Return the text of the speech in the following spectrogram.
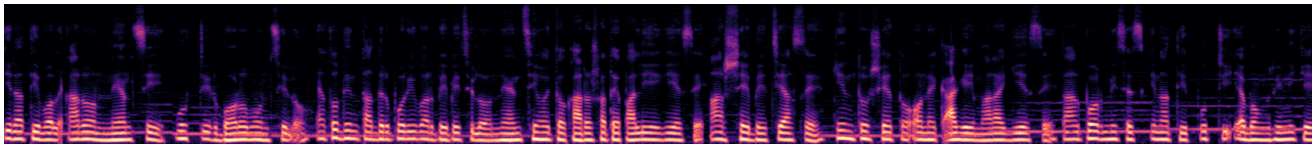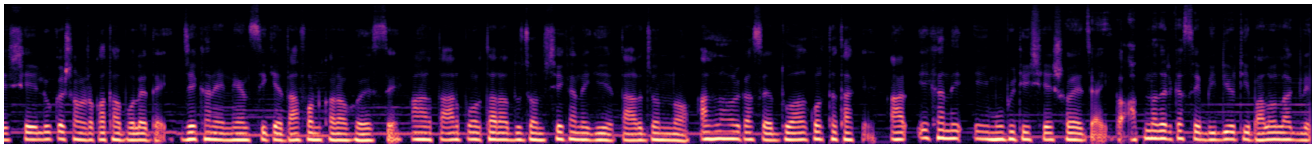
কিরাতি বলে, কারণ ন্যান্সি পুত্রীর বড় বোন ছিল। এতদিন তাদের পরিবার ভেবেছিল, ন্যান্সি হয়তো কারোর সাথে পালিয়ে গিয়েছে আর সে বেঁচে আছে। কিন্তু সে তো অনেক আগেই মারা গিয়েছে। তারপর মিসেস কিনাতি পুত্রী এবং রিনিকে সেই লোকেশনের কথা বলে দেয়, যেখানে ন্যান্সিকে দাফন করা হয়েছে। আর তারপর তারা দুজন সেখানে গিয়ে তার জন্য আল্লাহর কাছে দোয়া করতে থাকে। আর এখানে এই মুভিটি শেষ হয়ে যায়। তো আপনাদের কাছে ভিডিওটি ভালো লাগলে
